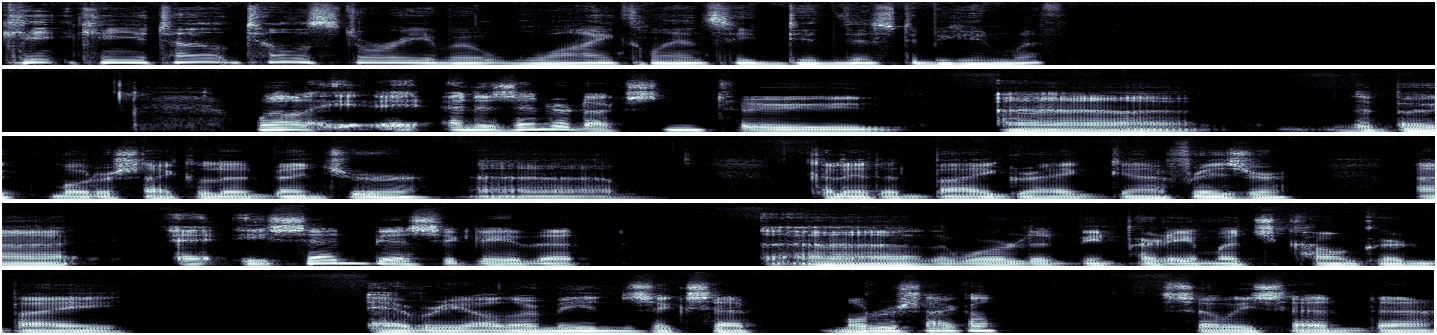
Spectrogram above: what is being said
Can, can you tell tell the story about why Clancy did this to begin with? Well, in his introduction to uh, the book Motorcycle Adventure, um, collated by Greg uh, Frazier, uh, he said basically that uh, the world had been pretty much conquered by every other means except motorcycle. So he said uh,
